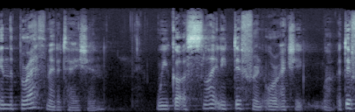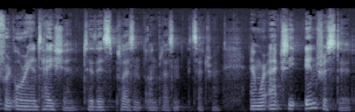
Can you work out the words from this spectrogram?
In the breath meditation, we've got a slightly different, or actually, well, a different orientation to this pleasant, unpleasant, etc. And we're actually interested,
